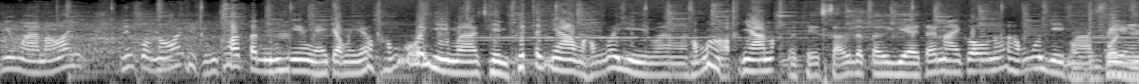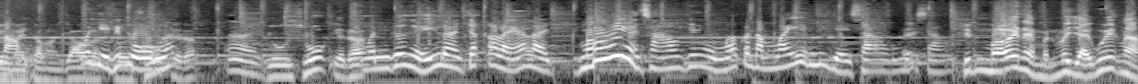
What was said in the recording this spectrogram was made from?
Nhưng mà nói nếu cô nói thì cũng khó tin nhưng mẹ chồng nhau không có gì mà hiềm khích với nhau mà không có gì mà không hợp nhau mà thiệt sự là từ về tới nay cô nó không có gì mà phiền lòng dâu có gì phải buồn á à, vui suốt vậy đó. Mình cứ nghĩ là chắc có lẽ là mới là sao chứ mới có năm mấy mới về sao không biết sao. Chính mới này mình mới giải quyết nè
